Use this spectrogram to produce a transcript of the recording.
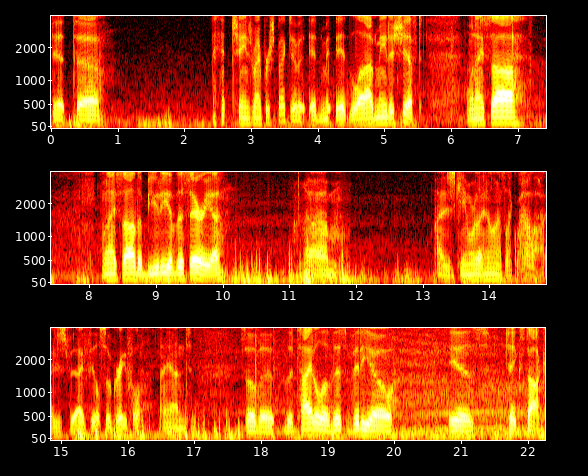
it uh, it changed my perspective. It, it it allowed me to shift when I saw when I saw the beauty of this area. Um, I just came over that hill and I was like, wow, I just I feel so grateful. And so the the title of this video is take stock.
